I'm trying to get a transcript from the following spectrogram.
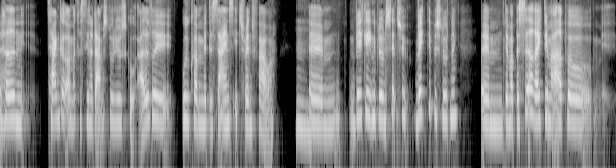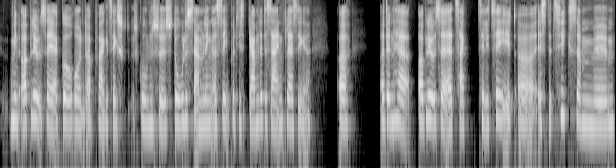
havde en tanke om, at Christina Dam Studio skulle aldrig udkomme med designs i trendfarver. Hmm. Øhm, hvilket egentlig blev en sindssygt vigtig beslutning. Øhm, den var baseret rigtig meget på min oplevelse af at gå rundt op på arkitektskolens øh, stolesamling og se på de gamle designklassikere. Og, og den her oplevelse af taktilitet og æstetik, som, øh,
